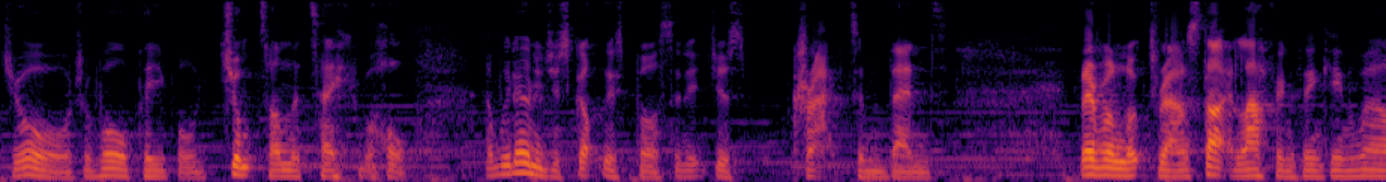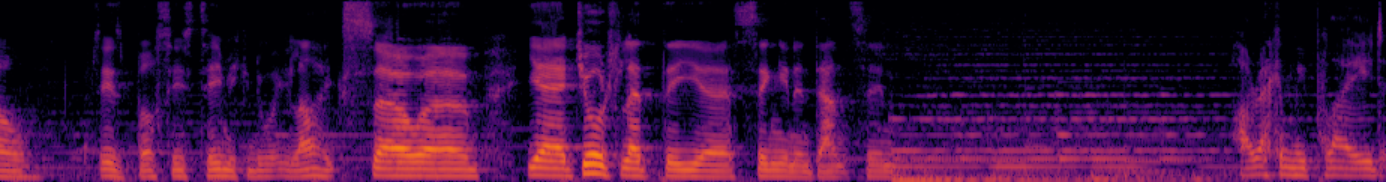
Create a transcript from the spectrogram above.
George, of all people, jumped on the table, and we'd only just got this bus, and it just cracked and bent. And everyone looked around, started laughing, thinking, well, it's his bus, his team, he can do what he likes. So, um, yeah, George led the uh, singing and dancing. I reckon we played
